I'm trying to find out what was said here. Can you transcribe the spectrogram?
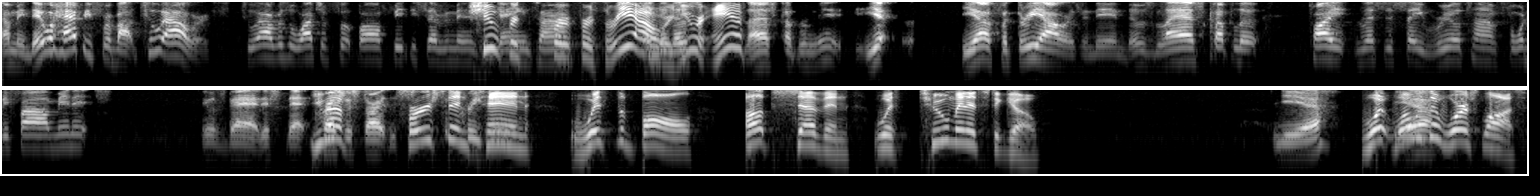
I mean, they were happy for about two hours. Two hours of watching football, fifty-seven minutes Shoot of for, time. for for three hours, you were amped. Last couple of minutes, yeah, yeah, for three hours, and then those last couple of probably let's just say real time, forty-five minutes. It was bad. It's that You pressure to, First to and ten in. with the ball, up seven with two minutes to go. Yeah, What what was the worst loss?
